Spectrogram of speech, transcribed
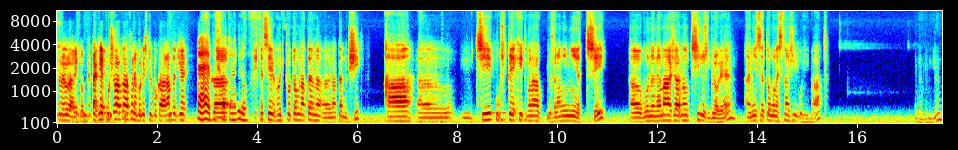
to nebyla rychlovka. Takže pušovat to asi nebudeš, předpokládám, takže Ne, počkat, to nebudu. ještě si hoď potom na ten, eh, na ten šip a uh, tři úspěchy, to znamená zranění je tři. Uh, on nemá žádnou třídu zbroje, ani se tomu nesnaží uhýbat. Mhm.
